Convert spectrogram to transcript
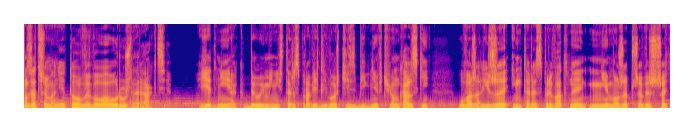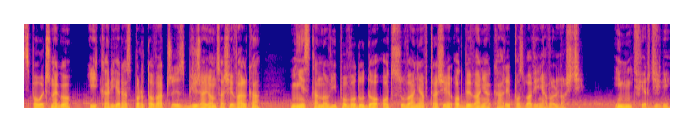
Zatrzymanie to wywołało różne reakcje. Jedni, jak były minister sprawiedliwości Zbigniew Ćwiąkalski, uważali, że interes prywatny nie może przewyższać społecznego i kariera sportowa czy zbliżająca się walka nie stanowi powodu do odsuwania w czasie odbywania kary pozbawienia wolności. Inni twierdzili,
